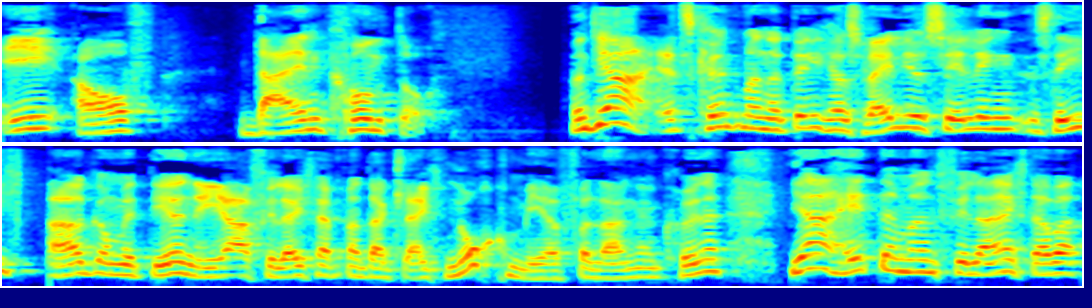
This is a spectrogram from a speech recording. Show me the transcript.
eh auf dein Konto. Und ja, jetzt könnte man natürlich aus Value Selling Sicht argumentieren, ja, vielleicht hat man da gleich noch mehr verlangen können. Ja, hätte man vielleicht, aber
